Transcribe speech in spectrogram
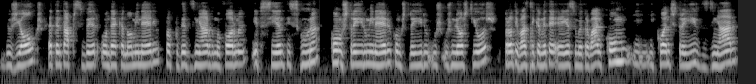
dos geólogos, a tentar perceber onde é que anda o minério para poder desenhar de uma forma eficiente e segura como extrair o minério, como extrair os, os melhores teores. Pronto, e basicamente é, é, esse o meu trabalho, como e, e quando extrair, desenhar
